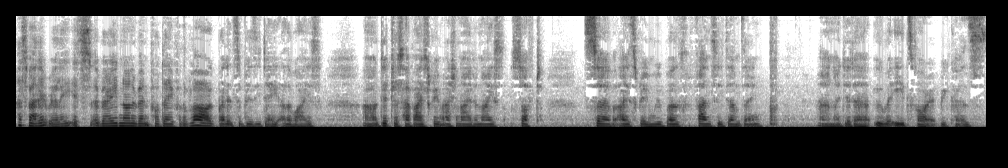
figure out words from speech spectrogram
That's about it, really. It's a very non-eventful day for the vlog, but it's a busy day otherwise. Uh, did just have ice cream. Ash and I had a nice, soft serve ice cream. We both fancied something. And I did a Uber Eats for it because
